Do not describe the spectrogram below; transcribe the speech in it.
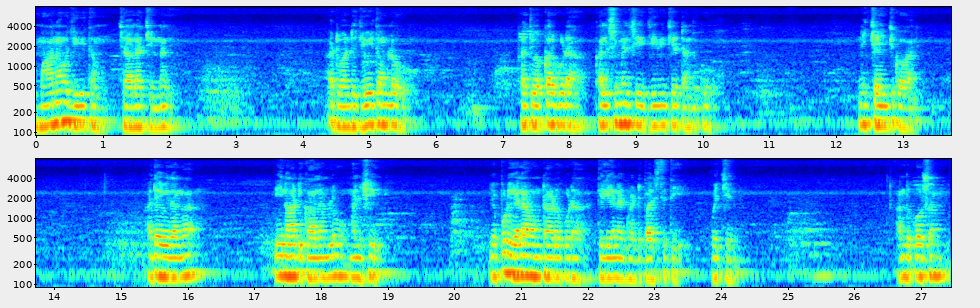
మానవ జీవితం చాలా చిన్నది. అటువంటి జీవితంలో ప్రతి ఒక్కరు కూడా కలిసిమెలిసి జీవించేటందుకు నిశ్చయించుకోవాలి. అదేవిధంగా ఈనాటి కాలంలో మనిషి ఎప్పుడు ఎలా ఉంటాడో కూడా తెలియనటువంటి పరిస్థితి వచ్చింది. అందుకోసం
